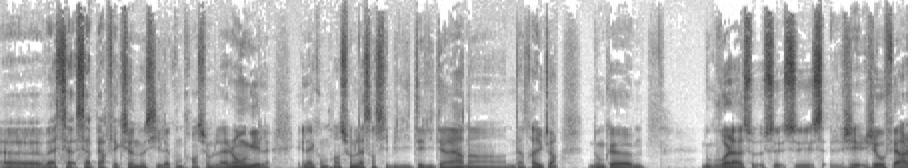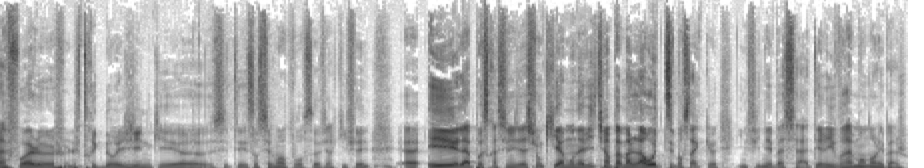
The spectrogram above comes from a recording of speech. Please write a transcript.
bah, ça, perfectionne aussi la compréhension de la langue et la, et la compréhension de la sensibilité littéraire d'un traducteur. Donc donc voilà, j'ai offert à la fois le, truc d'origine, qui euh, c'était essentiellement pour se faire kiffer, euh, et la post-rationalisation qui, à mon avis, tient pas mal la route. C'est pour ça que, in fine, bah, ça atterrit vraiment dans les pages.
